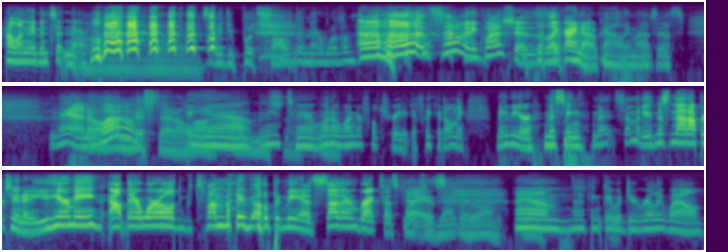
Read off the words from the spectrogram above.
How long they been sitting there? Did you put salt in there with them? uh huh. So many questions. Like I know, golly Moses. Man, No, what I a- miss that a lot. Yeah, I me that, too. What yeah. a wonderful treat. If we could only, maybe you're missing, somebody's missing that opportunity. You hear me out there, world? Somebody open me a Southern breakfast That's place. exactly right. Um, I think they would do really well.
